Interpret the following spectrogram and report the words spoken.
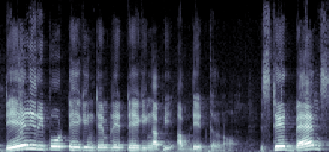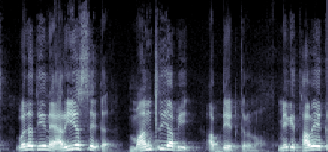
ඩේලි රිපෝට් එකකින් ටෙම්පලේට් එකකින් අපි අප්ඩේට් කරනවා. ස්ටේට් බෑන්ක්ස් වල තියෙන ඇරියස් එක මන්ත්ලි අපි අප්ඩේට් කරනවා. මේක තව එක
